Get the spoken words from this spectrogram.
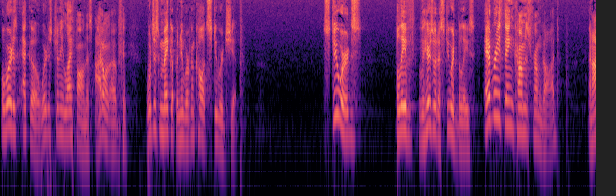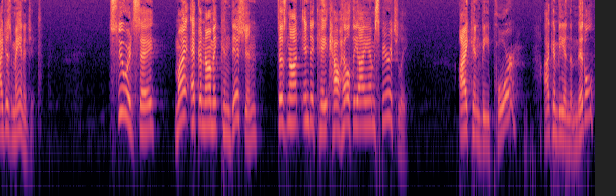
Well, where does Echo, where does Trinity Life fall on this? I don't uh, know. We're just going to make up a new, word. we're going to call it stewardship. Stewards believe, well, here's what a steward believes everything comes from God and I just manage it. Stewards say, my economic condition does not indicate how healthy I am spiritually. I can be poor, I can be in the middle,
